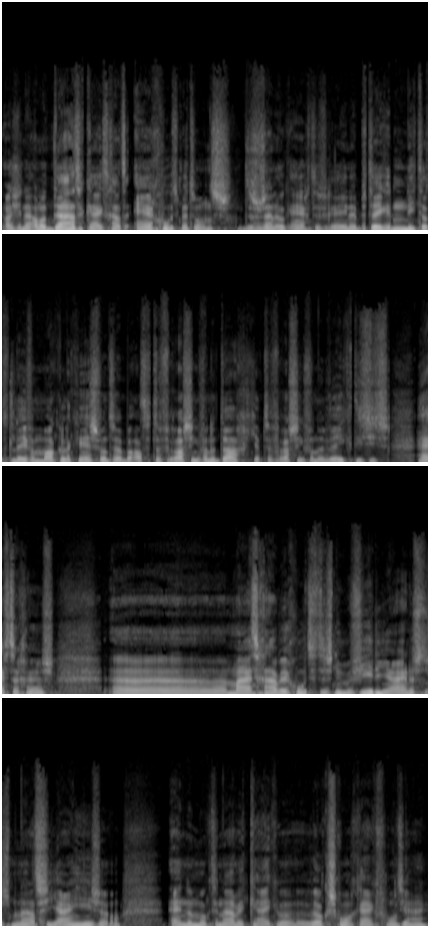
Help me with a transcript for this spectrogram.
Als je naar alle data kijkt, gaat het erg goed met ons. Dus we zijn ook erg tevreden. Het betekent niet dat het leven makkelijk is, want we hebben altijd de verrassing van de dag. Je hebt de verrassing van de week, die is iets heftigers. maar het gaat weer goed. Het is nu mijn vierde jaar, dus dat is mijn laatste jaar hier zo. En dan moet ik daarna weer kijken welke school krijg ik volgend jaar.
